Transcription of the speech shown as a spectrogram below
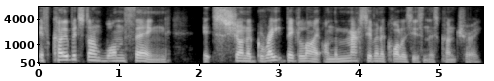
If COVID's done one thing, it's shone a great big light on the massive inequalities in this country.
